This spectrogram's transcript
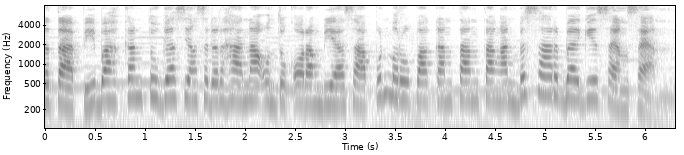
Tetapi bahkan tugas yang sederhana untuk orang biasa pun merupakan tantangan besar bagi Sensen.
